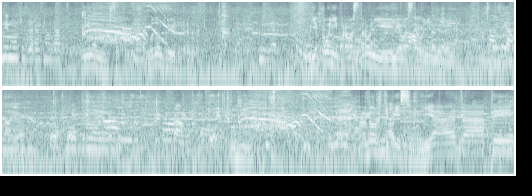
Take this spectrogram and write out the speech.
не можу зараз згадати. Не можете тому. Будемо привіти передавати. Ні. в Японии правостороннее или левостороннее движение? Я думаю, право. Продолжите песню. Я это ты.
